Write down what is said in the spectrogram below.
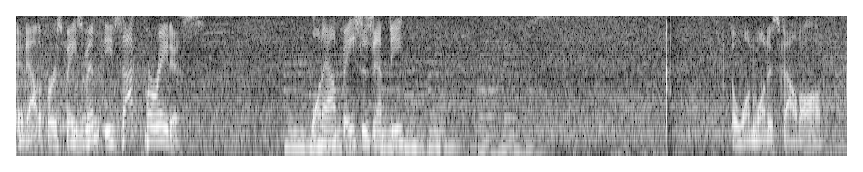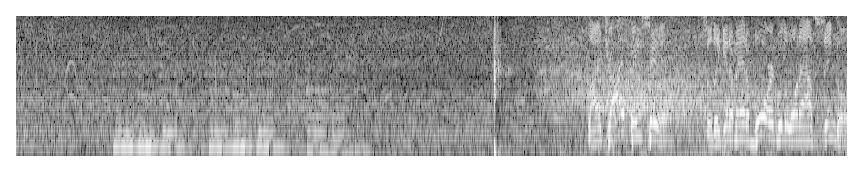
17. And now the first baseman, Isaac Paredes. One out, base is empty. The 1-1 is fouled off. Line drive, base hit. So they get a man aboard with a one-out single.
